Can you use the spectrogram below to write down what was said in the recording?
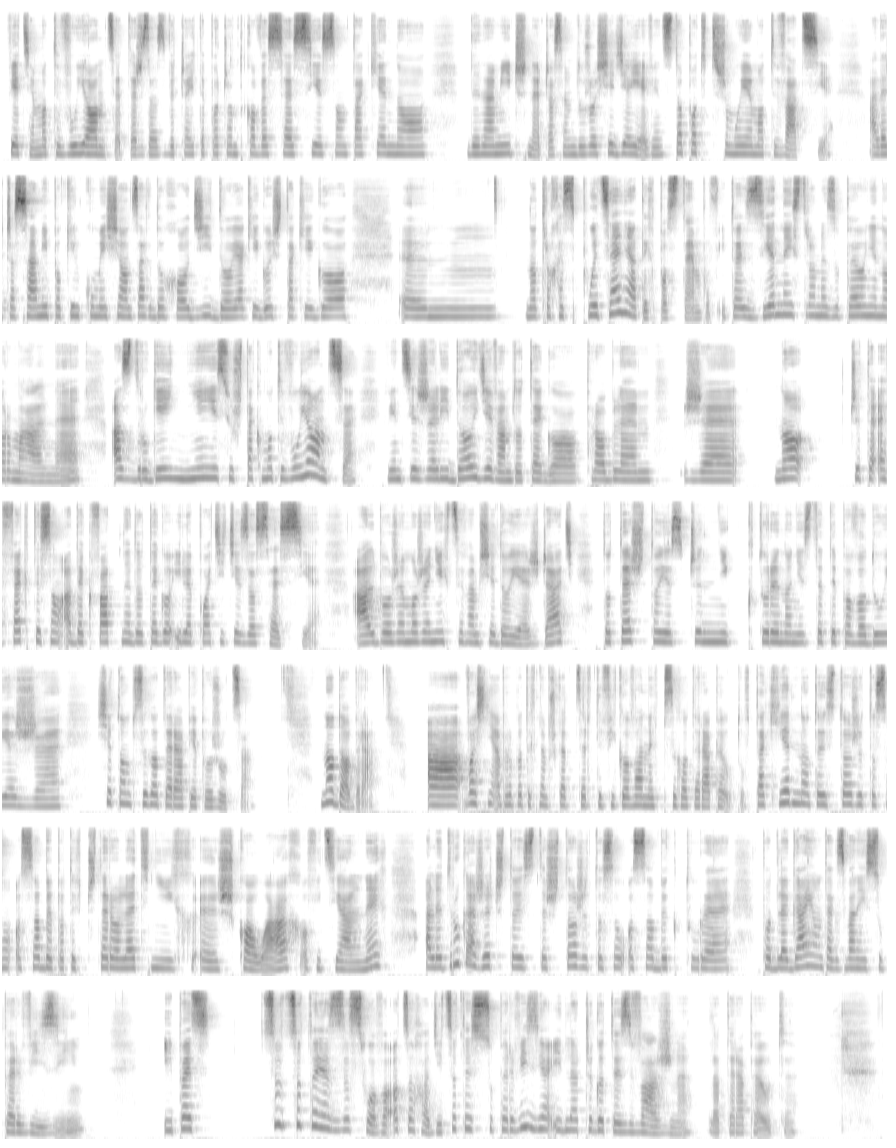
wiecie, motywujące. Też zazwyczaj te początkowe sesje są takie, no, dynamiczne, czasem dużo się dzieje, więc to podtrzymuje motywację ale czasami po kilku miesiącach dochodzi do jakiegoś takiego. Um, no, trochę spłycenia tych postępów, i to jest z jednej strony zupełnie normalne, a z drugiej nie jest już tak motywujące. Więc jeżeli dojdzie Wam do tego problem, że no, czy te efekty są adekwatne do tego, ile płacicie za sesję, albo że może nie chce Wam się dojeżdżać, to też to jest czynnik, który no niestety powoduje, że się tą psychoterapię porzuca. No dobra, a właśnie a propos tych na przykład certyfikowanych psychoterapeutów, tak jedno to jest to, że to są osoby po tych czteroletnich y, szkołach oficjalnych, ale druga rzecz to jest też to, że to są osoby, które podlegają tak zwanej superwizji. I powiedz, co, co to jest za słowo, o co chodzi, co to jest superwizja i dlaczego to jest ważne dla terapeuty?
